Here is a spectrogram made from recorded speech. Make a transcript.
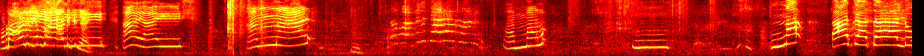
നമ്മൾ അവിടെ അടിക്കും ഞാൻ ഹായ് ഐഷ് അമ്മ ഉം. അമ്മ ഉം. ഉമ്മ, താത്ത താലു.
